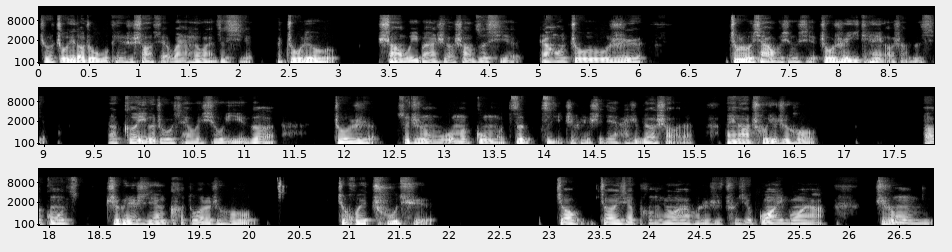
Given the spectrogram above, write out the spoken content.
就周一到周五肯定是上学，晚上还有晚自习。周六上午一般是要上自习，然后周日、周六下午休息，周日一天也要上自习，啊，隔一个周才会休一个周日。所以这种我们供我自自己支配的时间还是比较少的。那一旦出去之后，呃，供我支配的时间可多了之后，就会出去交交一些朋友啊，或者是出去逛一逛呀、这种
